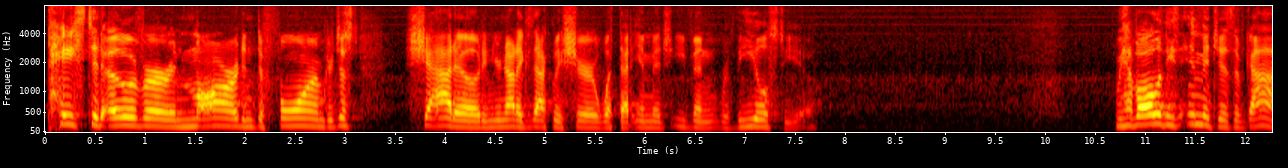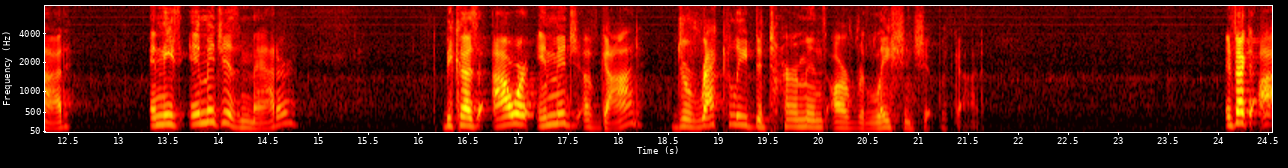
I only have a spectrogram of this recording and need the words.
pasted over and marred and deformed or just shadowed, and you're not exactly sure what that image even reveals to you. We have all of these images of God, and these images matter because our image of God directly determines our relationship with God. In fact, I,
